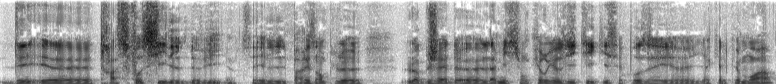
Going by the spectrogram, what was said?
des euh, traces fossiles de vie. C'est par exemple l'objet de la mission Curiosity qui s'est posée euh, il y a quelques mois.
